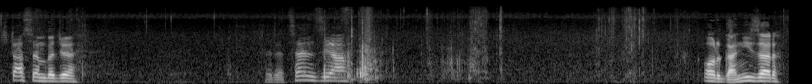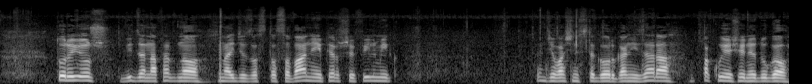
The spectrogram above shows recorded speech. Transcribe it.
Z czasem będzie recenzja. Organizer, który już widzę na pewno znajdzie zastosowanie i pierwszy filmik będzie właśnie z tego organizera. Pakuje się niedługo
